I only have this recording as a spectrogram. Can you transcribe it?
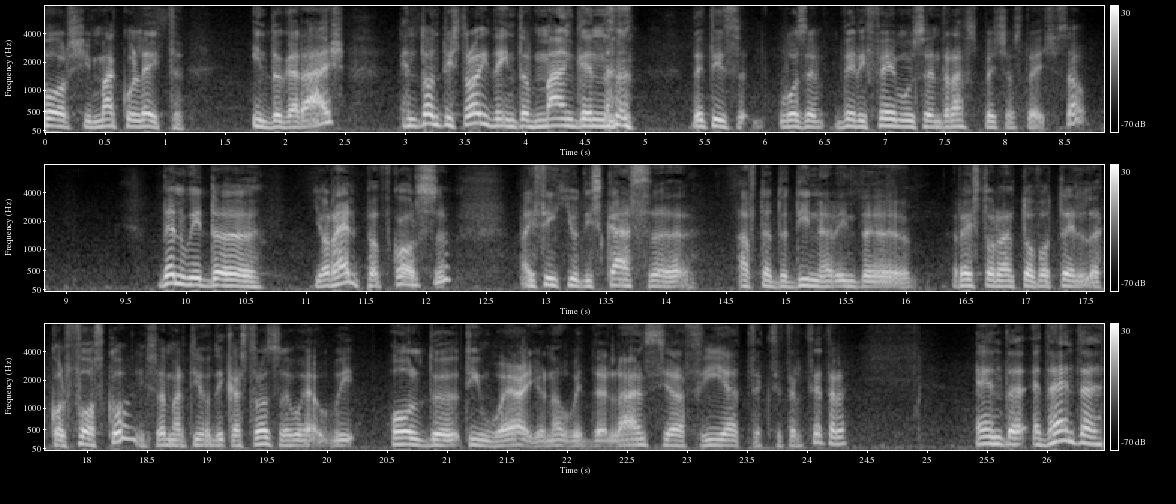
Porsche Immaculate in the garage and don't destroy it in the Mangen that is, was a very famous and rough special stage. So then with uh, your help, of course, I think you discuss uh, after the dinner in the restaurant of Hotel Colfosco in San Martino di Castrozza, where we all the team were, you know, with the Lancia, Fiat, etc., etc. And uh, at the end, uh,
